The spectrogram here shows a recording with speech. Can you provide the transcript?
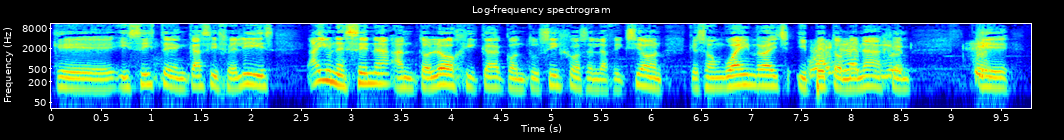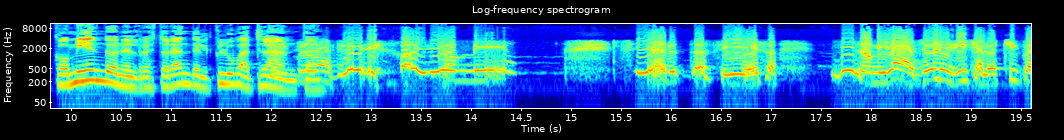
que hiciste en Casi Feliz. Hay una escena antológica con tus hijos en la ficción, que son Weinreich y Peto Menachem, eh, comiendo en el restaurante del Club Atlanta. Ay, Dios mío. Cierto, sí, eso. Bueno, mirá, yo le dije a los chicos,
